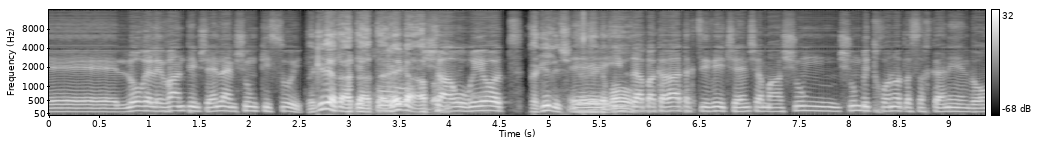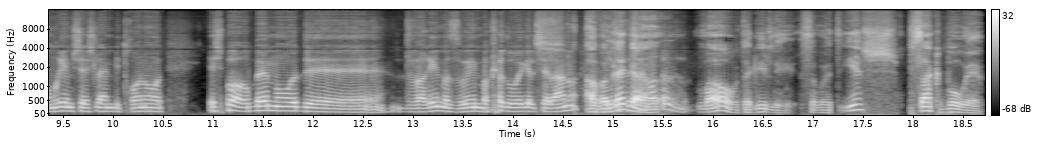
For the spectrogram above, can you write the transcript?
אה, לא רלוונטיים, שאין להם שום כיסוי. תגיד לי, אתה, אתה, אתה, רגע... שערוריות. תגיד לי, שנייה, רגע, מה... אם זה הבקרה התקציבית, שאין שם שום, שום ביטחונות לשחקנים, ואומרים שיש להם ביטחונות. יש פה הרבה מאוד אה, דברים הזויים בכדורגל שלנו. אבל רגע, מאור, תגיד לי, זאת אומרת, יש פסק בורר,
